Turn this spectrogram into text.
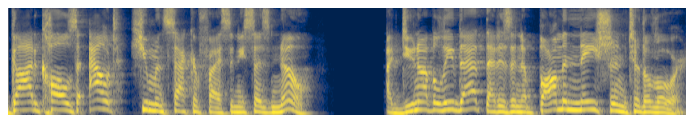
God calls out human sacrifice and he says, No, I do not believe that. That is an abomination to the Lord.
